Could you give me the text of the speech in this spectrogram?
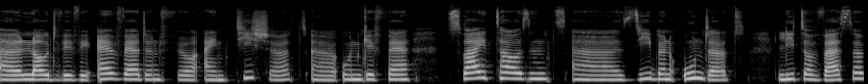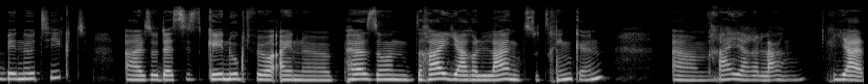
Äh, laut WWF werden für ein T-Shirt äh, ungefähr 2700 Liter Wasser benötigt. Also das ist genug für eine Person drei Jahre lang zu trinken. Ähm, drei Jahre lang? Ja,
